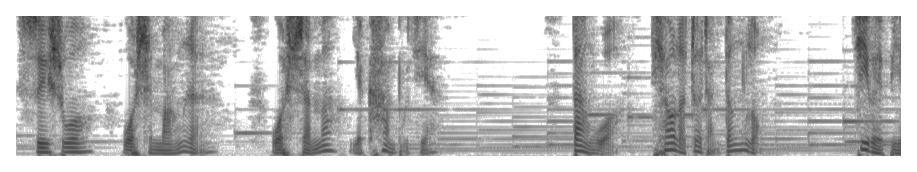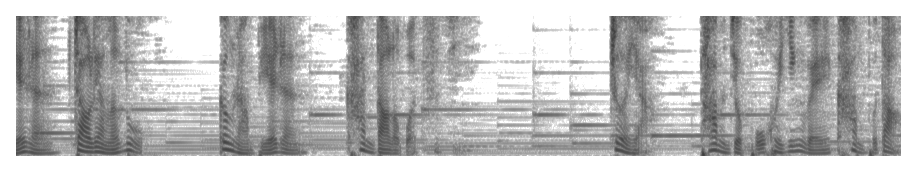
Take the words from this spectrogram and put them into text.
虽说我是盲人，我什么也看不见，但我挑了这盏灯笼，既为别人照亮了路，更让别人看到了我自己。这样，他们就不会因为看不到。”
